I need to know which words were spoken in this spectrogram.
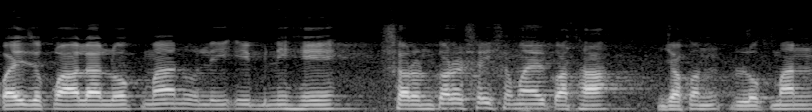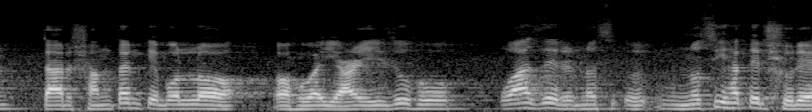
ওয়াইজ কোয়ালা লোকমান উলি ইবনিহে স্মরণ করো সেই সময়ের কথা যখন লোকমান তার সন্তানকে বলল অহুয়াই আইজুহু ওয়াজের নসিহাতের সুরে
